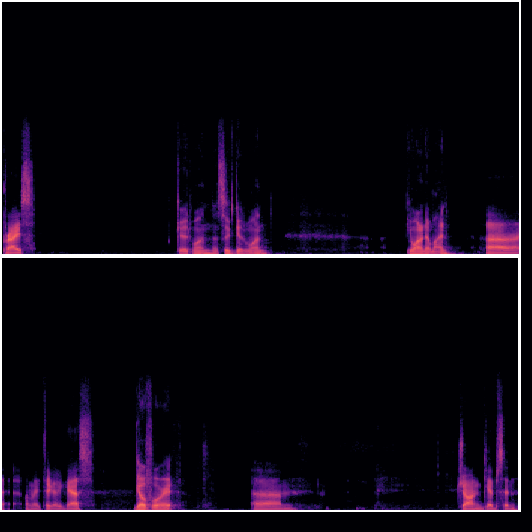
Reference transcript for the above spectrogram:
Price. Good one. That's a good one. You want to know mine? Uh, let me take a guess. Go for it. Um, John Gibson.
